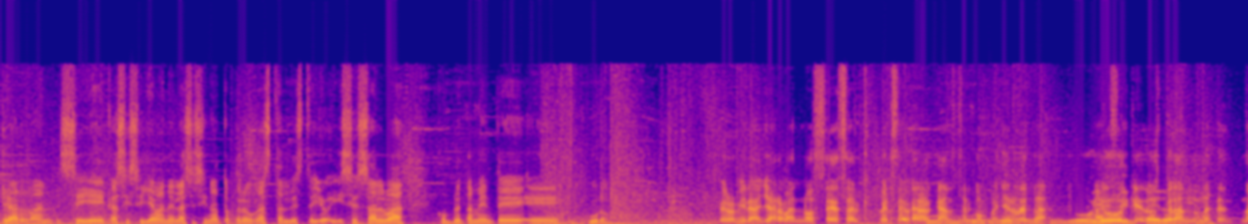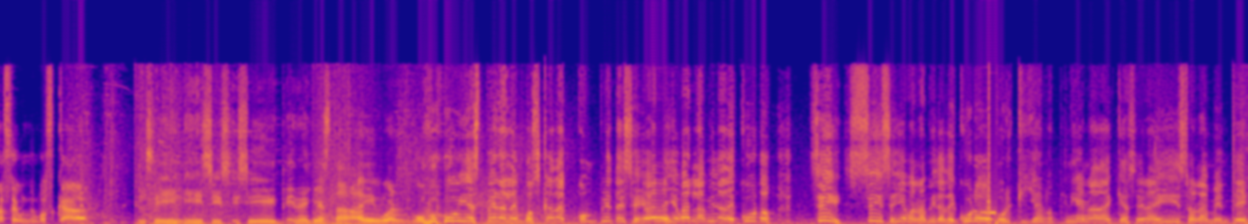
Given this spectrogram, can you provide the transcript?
Jarvan, se, casi se llevan el asesinato, pero gasta el destello y se salva completamente eh, Kuro. Pero mira, Jarvan no cesa, el que persevera alcanza, el compañero de Ahí se quedó esperando una, una segunda emboscada. Sí, sí, sí, sí, tiene, ya estaba ahí. Uy, espera la emboscada completa y se van a llevar la vida de Kuro. Sí, sí, se llevan la vida de Kuro porque ya no tenía nada que hacer ahí, solamente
